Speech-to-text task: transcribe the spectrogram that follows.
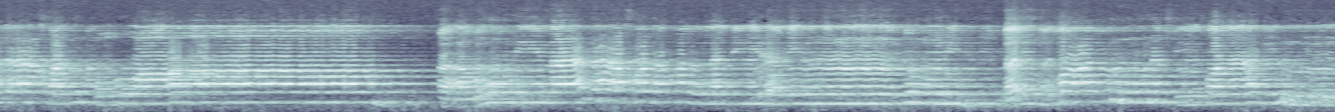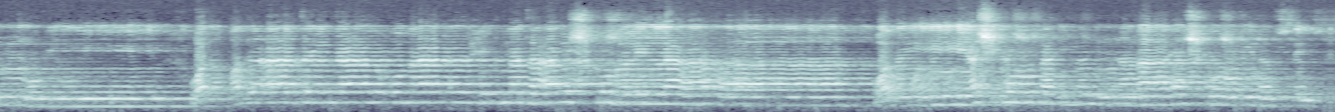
خلق الله فأروني ماذا خلق الذين من دونه؟ بل الظالمون في ضلال مبين. ولقد آتينا لقمان الحكمة اشكر لله. ومن يشكر فإنما يشكر لنفسه.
